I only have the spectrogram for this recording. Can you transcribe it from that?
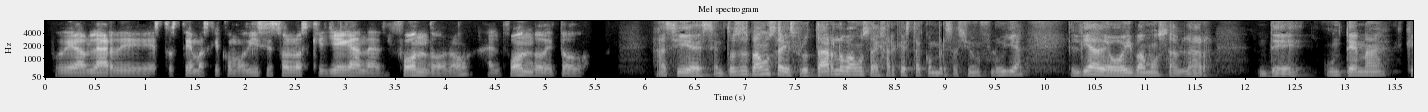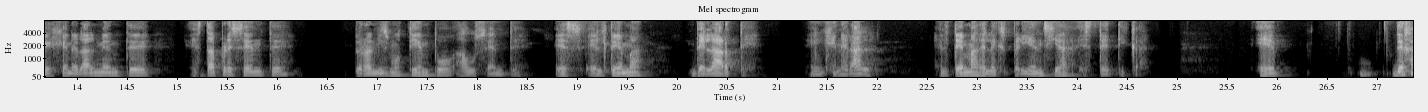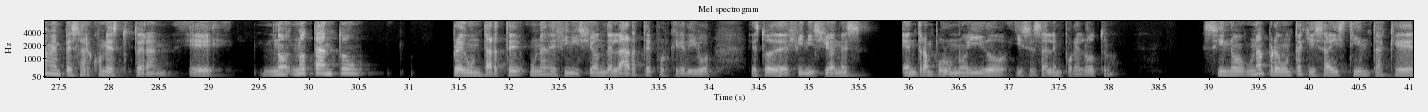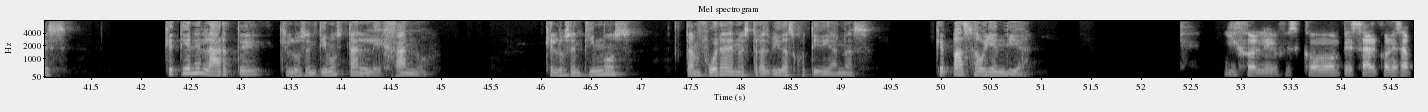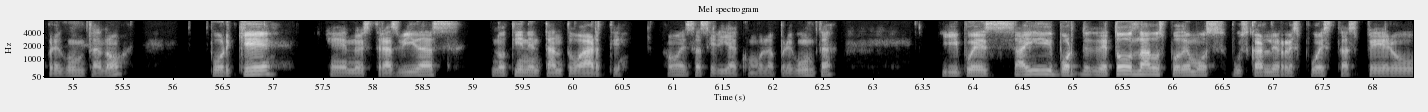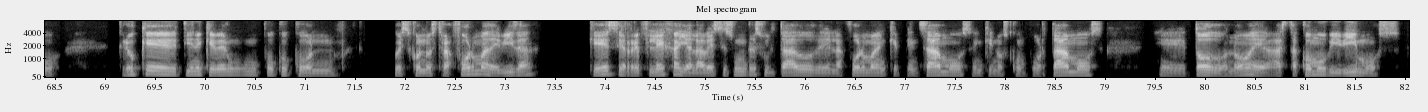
poder hablar de estos temas que, como dices, son los que llegan al fondo, ¿no? Al fondo de todo. Así es, entonces vamos a disfrutarlo, vamos a dejar que esta conversación fluya. El día de hoy vamos a hablar de un tema que generalmente está presente, pero al mismo tiempo ausente. Es el tema del arte en general, el tema de la experiencia estética. Eh, déjame empezar con esto, Terán. Eh, no, no tanto preguntarte una definición del arte, porque digo, esto de definiciones entran por un oído y se salen por el otro, sino una pregunta quizá distinta que es, ¿qué tiene el arte que lo sentimos tan lejano? Que lo sentimos tan fuera de nuestras vidas cotidianas. ¿Qué pasa hoy en día? Híjole, pues cómo empezar con esa pregunta, ¿no? ¿Por qué en nuestras vidas no tienen tanto arte? ¿no? Esa sería como la pregunta. Y pues ahí de todos lados podemos buscarle respuestas, pero creo que tiene que ver un poco con, pues, con nuestra forma de vida, que se refleja y a la vez es un resultado de la forma en que pensamos, en que nos comportamos, eh, todo, ¿no? Eh, hasta cómo vivimos.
